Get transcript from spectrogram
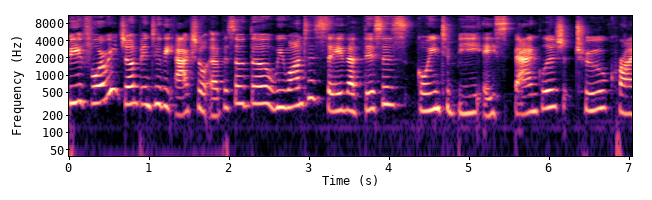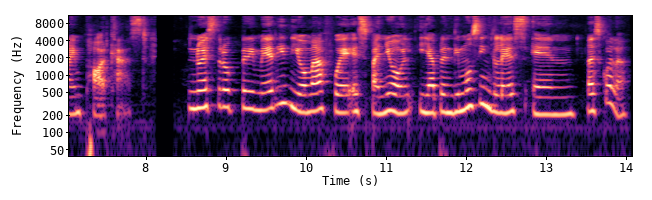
Before we jump into the actual episode, though, we want to say that this is going to be a Spanglish true crime podcast. Nuestro primer idioma fue español y aprendimos inglés en la escuela.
